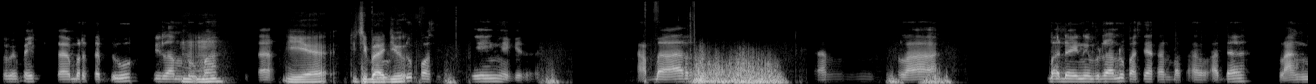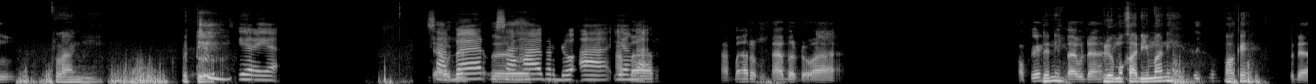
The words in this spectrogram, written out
lebih baik kita berteduh di dalam Mm-mm. rumah kita Iya cuci baju. dulu positif ya gitu sabar dan setelah badai ini berlalu pasti akan bakal ada pelangi pelangi. Betul. Iya ya. Ya Sabar, udah, usaha, berdoa. Ya enggak? sabar sabar usaha berdoa oke Udah nih, kita udah Udah mau kadima nih. Oke. Udah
